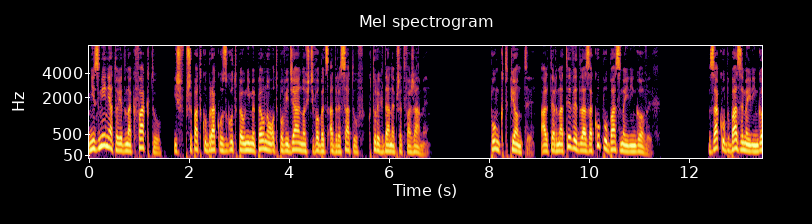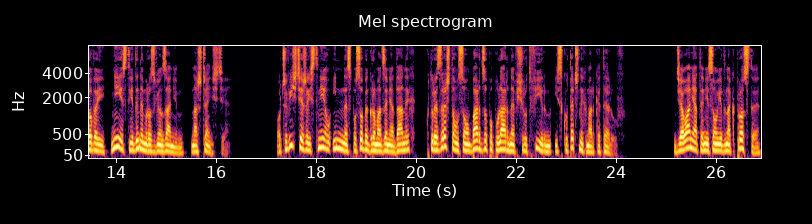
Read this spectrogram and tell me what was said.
Nie zmienia to jednak faktu, iż w przypadku braku zgód pełnimy pełną odpowiedzialność wobec adresatów, których dane przetwarzamy. Punkt piąty. Alternatywy dla zakupu baz mailingowych. Zakup bazy mailingowej nie jest jedynym rozwiązaniem, na szczęście. Oczywiście, że istnieją inne sposoby gromadzenia danych, które zresztą są bardzo popularne wśród firm i skutecznych marketerów. Działania te nie są jednak proste,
